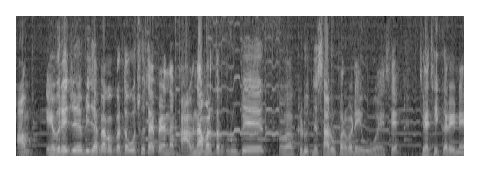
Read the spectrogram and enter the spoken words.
આમ એવરેજ બીજા પાકો કરતાં ઓછું થાય પણ એના ભાવના વળતર રૂપે ખેડૂતને સારું પરવડે એવું હોય છે. જેથી કરીને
